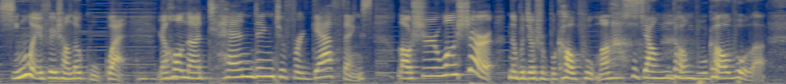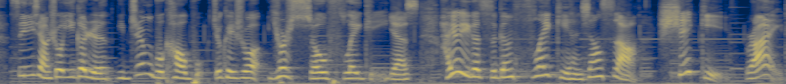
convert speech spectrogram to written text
行为非常的古怪。然后呢，tending to forget things，老是忘事儿，那不就是不靠谱吗相当不靠谱了，所以你想说一个人你真不靠谱，就可以说 You're so flaky。 ？Yes，还有一个词跟 flaky 很相似啊，shaky。 Right,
